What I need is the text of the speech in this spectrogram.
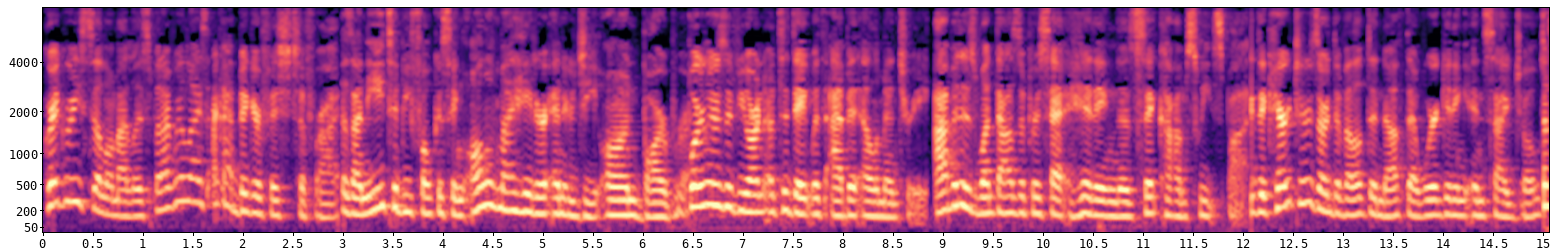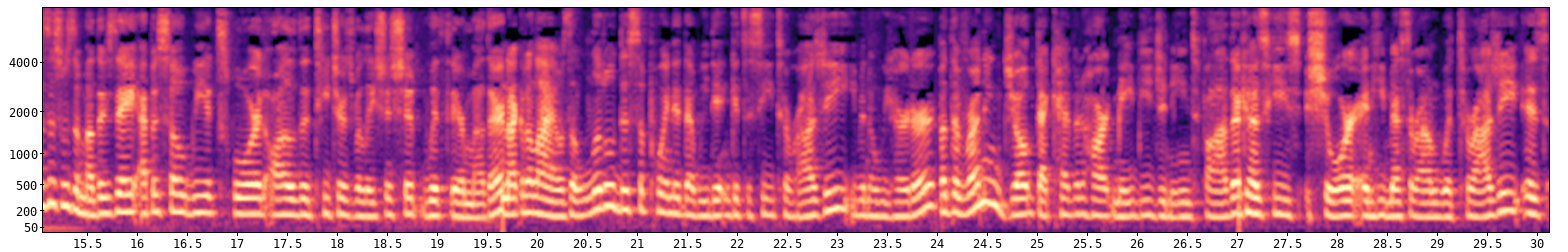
Gregory's still on my list, but I realized I got bigger fish to fry because I need to be focusing all of my hater energy on Barbara. Spoilers if you aren't up to date with Abbott Elementary. Abbott is 1000% hitting the sitcom sweet spot. The characters are developed enough that we're getting inside jokes. Because this was a Mother's Day episode, we explored all of the teachers' relationship with their mother. I'm not gonna lie, I was a little disappointed that we didn't get to see Taraji, even though we heard her. But the running joke that Kevin Hart may be Janine's father because he's short and he messed around with Taraji is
